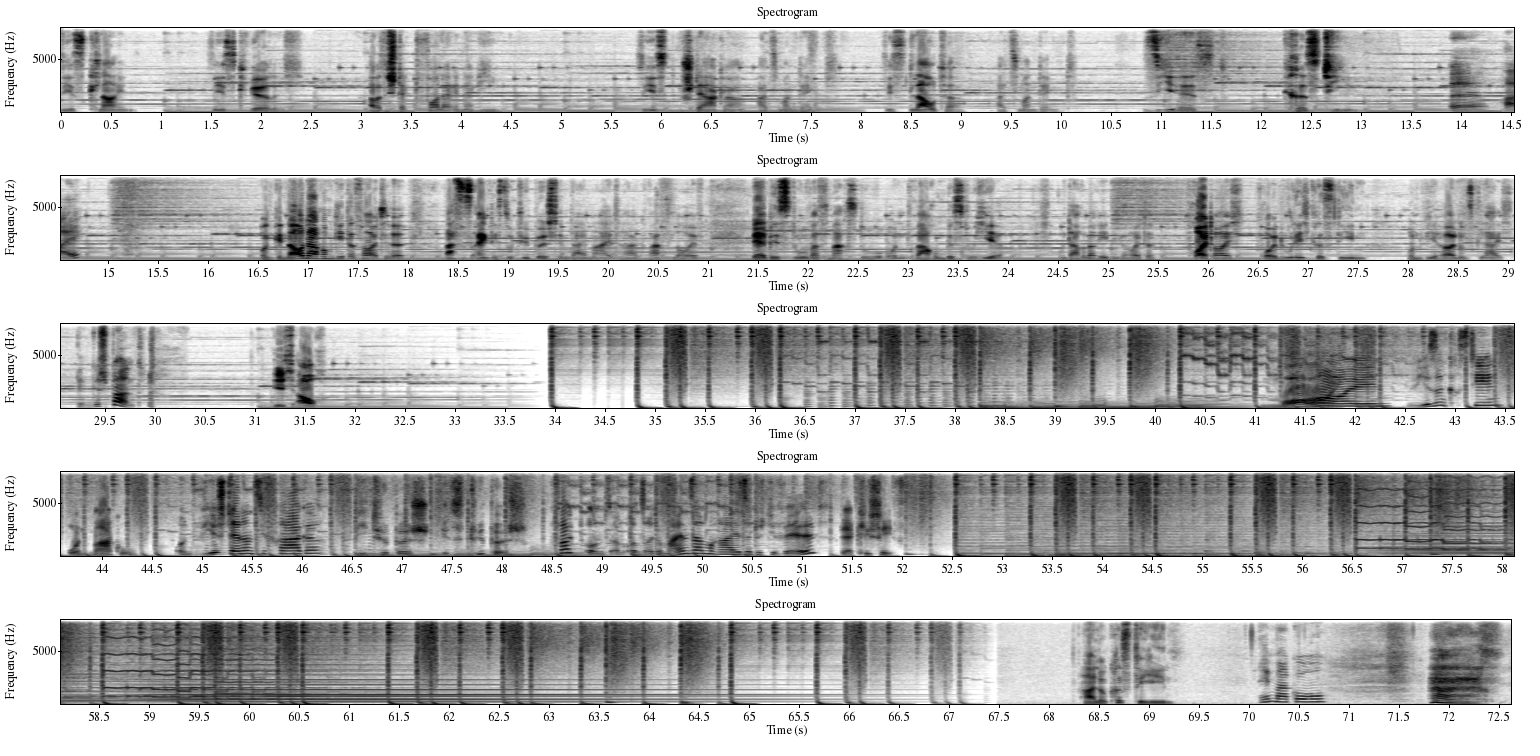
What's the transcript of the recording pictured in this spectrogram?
Sie ist klein. Sie ist quirlig. Aber sie steckt voller Energie. Sie ist stärker, als man denkt. Sie ist lauter, als man denkt. Sie ist Christine. Äh, hi. Und genau darum geht es heute. Was ist eigentlich so typisch in deinem Alltag? Was läuft? Wer bist du? Was machst du? Und warum bist du hier? Und darüber reden wir heute. Freut euch, freu du dich, Christine. Und wir hören uns gleich. Bin gespannt. Ich auch. Moin. Moin. Wir sind Christine Und Marco. und wir stellen uns die Frage, Wie typisch ist typisch? folgt uns auf unserer gemeinsamen Reise durch die Welt. Der Klischees. Hallo Christine. Hey Marco.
